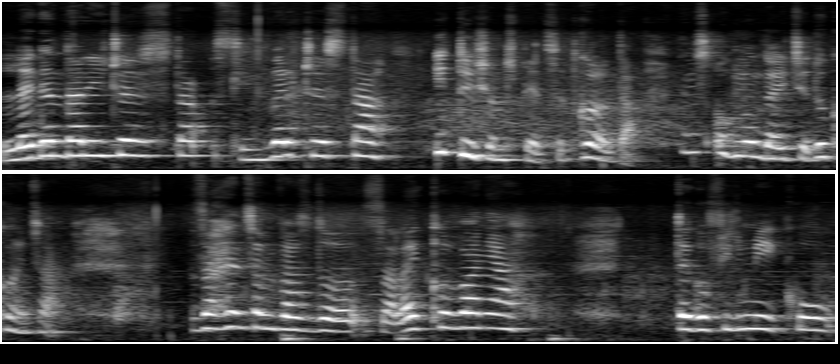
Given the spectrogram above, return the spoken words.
Legendary Chesta, Silver Chesta i 1500 Golda, więc oglądajcie do końca. Zachęcam was do zalajkowania tego filmiku,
